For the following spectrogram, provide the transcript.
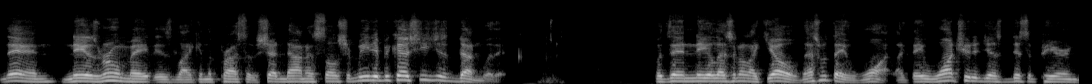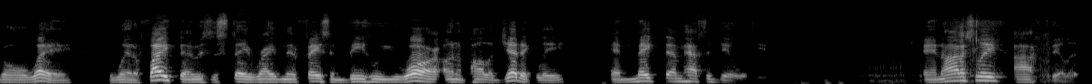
then Nia's roommate is like in the process of shutting down her social media because she's just done with it. But then Nia lets them like, yo, that's what they want. Like they want you to just disappear and go away. The way to fight them is to stay right in their face and be who you are unapologetically and make them have to deal with you. And honestly, I feel it.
